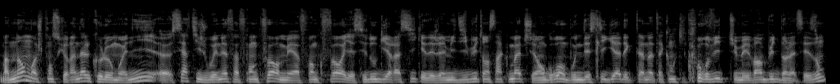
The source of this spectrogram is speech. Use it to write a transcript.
Maintenant, moi, je pense que Renal Colomwani, euh, certes, il jouait neuf à Francfort, mais à Francfort, il y a Sedou Girassi qui a déjà mis 10 buts en 5 matchs. Et en gros, en Bundesliga, dès que tu un attaquant qui court vite, tu mets 20 buts dans la saison.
